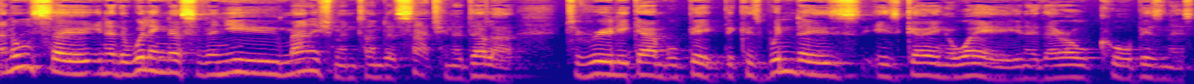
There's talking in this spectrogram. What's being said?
and also, you know, the willingness of a new management under Satya Nadella to really gamble big because Windows is going away, you know, their old core business.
